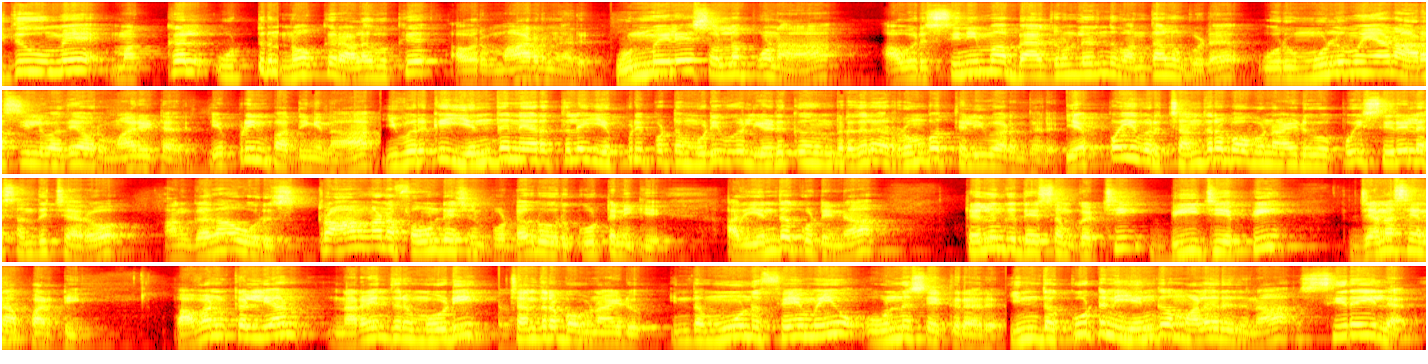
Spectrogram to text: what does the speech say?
இதுவுமே மக்கள் உற்று நோக்கிற அளவுக்கு அவர் மாறினார். உண்மையிலே சொல்ல போனா அவர் சினிமா பேக்ரவுண்ட்ல இருந்து வந்தாலும் கூட ஒரு முழுமையான அரசியல்வாதி அவர் மாறிட்டார். எப்படின்னு பாத்தீங்கன்னா இவருக்கு எந்த நேரத்துல எப்படிப்பட்ட முடிவுகள் எடுக்கணுன்றதுல ரொம்ப தெளிவா இருந்தார். எப்ப இவர் சந்திரபாபு நாயுடுவை போய் சிறையில சந்திச்சாரோ அங்கதான் ஒரு ஸ்ட்ராங்கான ஃபவுண்டேஷன் போட்டவர் ஒரு கூட்டணிக்கு. அது எந்த கூட்டணினா தெலுங்கு தேசம் கட்சி பிஜேபி ஜனசேனா பார்ட்டி. பவன் கல்யாண் நரேந்திர மோடி சந்திரபாபு நாயுடு. இந்த மூணு ஃபேமையும் ஒன்று சேர்க்கிறாரு. இந்த கூட்டணி எங்க மலருதுன்னா சிறையில.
